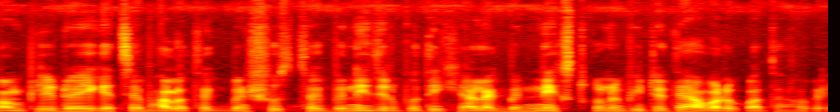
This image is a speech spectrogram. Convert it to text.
কমপ্লিট হয়ে গেছে। ভালো থাকবেন, সুস্থ থাকবেন, নিজের প্রতি খেয়াল রাখবেন। নেক্সট কোনো ভিডিওতে আবারও কথা হবে।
